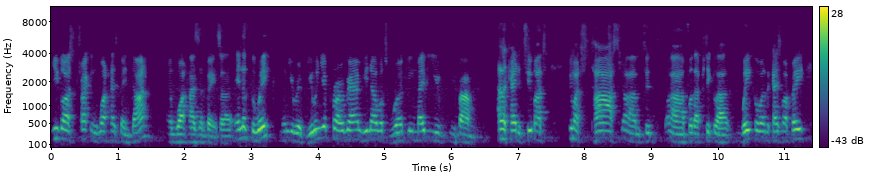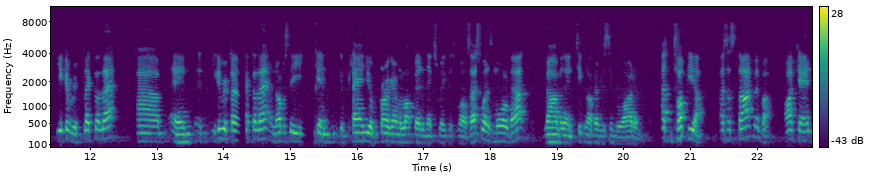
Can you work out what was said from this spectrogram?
you guys tracking what has been done and what hasn't been. So end of the week, when you're reviewing your program, you know what's working. Maybe you've, you've um, allocated too much too much task um, to uh, for that particular week or whatever the case might be. You can reflect on that um, and, and, you can reflect on that, and obviously you can you can plan your program a lot better next week as well. So that's what it's more about, rather than ticking off every single item. At the top here, as a staff member, I can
